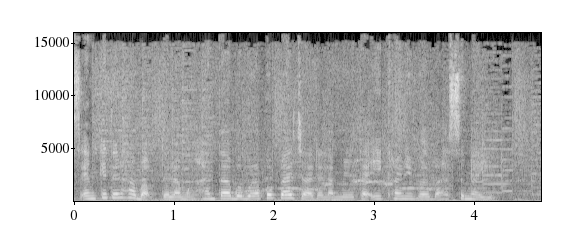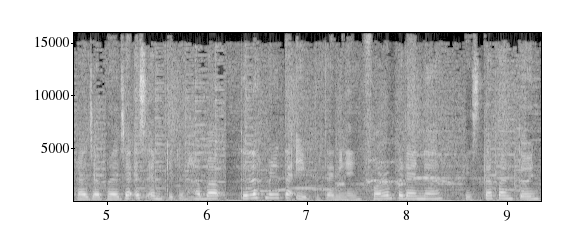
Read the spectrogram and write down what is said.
SMK Tun Habab telah menghantar beberapa pelajar dalam menyertai Karnival Bahasa Melayu pelajar-pelajar SMK Tun Habab telah menyertai pertandingan Forum Perdana, Pesta Pantun,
